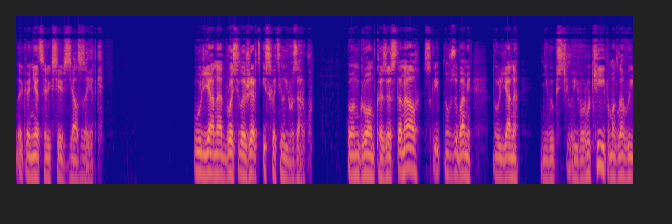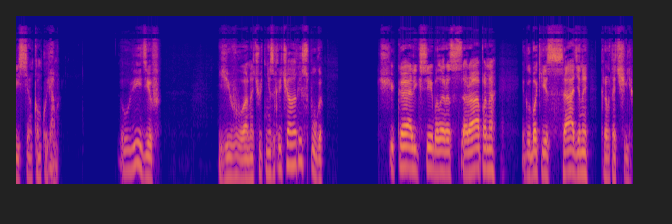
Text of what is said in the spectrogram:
Наконец Алексей взял за ветки. Ульяна отбросила жертв и схватила его за руку. Он громко застонал, скрипнув зубами, но Ульяна не выпустила его руки и помогла вылезти на комку ямы. Увидев его, она чуть не закричала от испуга. Щека Алексея была расцарапана, и глубокие ссадины кровоточили.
